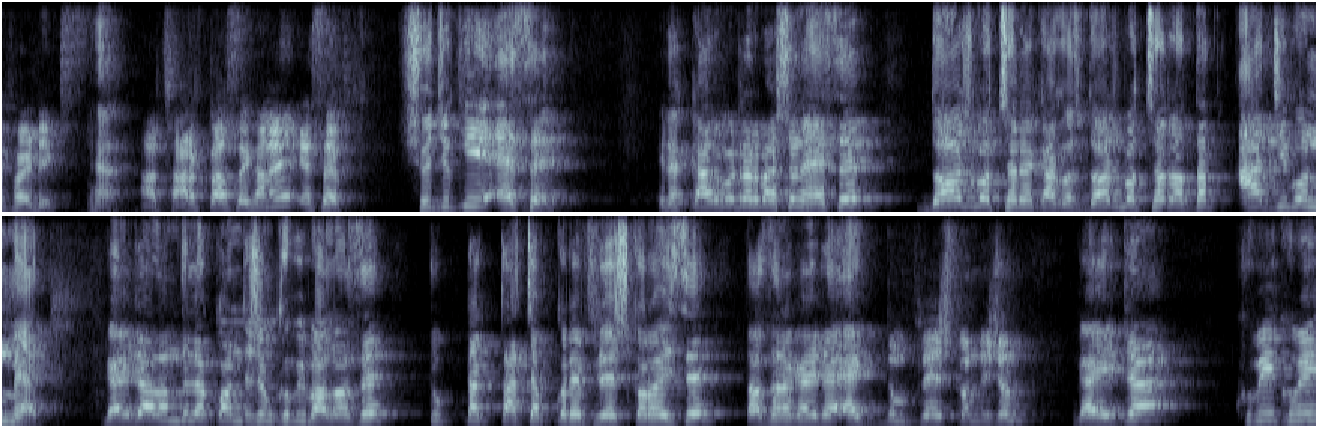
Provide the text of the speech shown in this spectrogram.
এফআইডিক্স হ্যাঁ। আচ্ছা আরেকটা আছে এখানে এসএফ। সুজুকি অ্যাসেট এটা কার্বোটার ভার্সন অ্যাসেট দশ বছরের কাগজ দশ বছর অর্থাৎ আজীবন মেয়াদ। গাড়িটা আলহামদুলিল্লাহ কন্ডিশন খুবই ভালো আছে। টুকটাক টাচ আপ করে ফ্রেশ করা হয়েছে। তাছাড়া গাড়িটা একদম ফ্রেশ কন্ডিশন গাড়িটা খুবই খুবই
